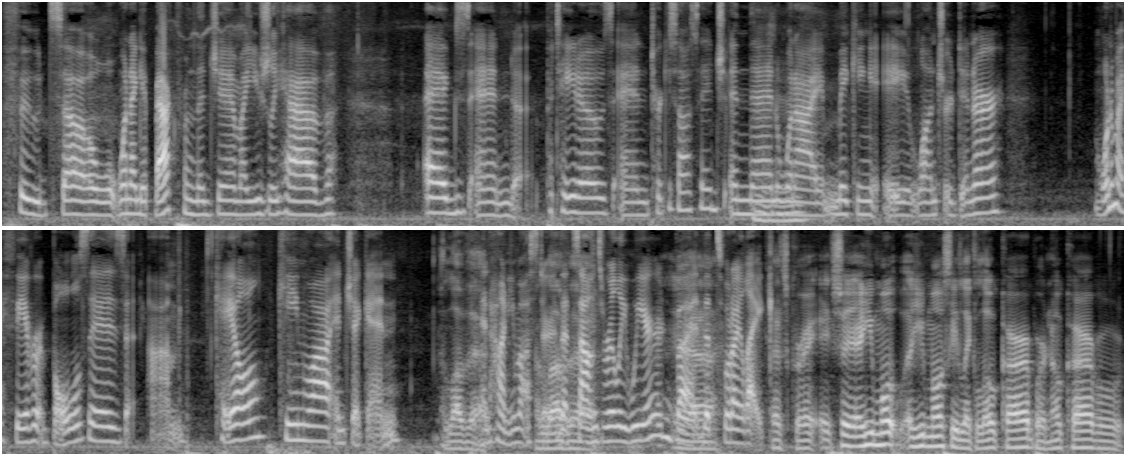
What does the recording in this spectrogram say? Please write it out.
food. So when I get back from the gym, I usually have eggs and potatoes and turkey sausage. And then when I'm making a lunch or dinner, one of my favorite bowls is um, kale, quinoa, and chicken. I love that. and honey mustard. That, that. sounds really weird, but Yeah. that's what I like. That's great. So are you mo- are you mostly like low carb or no carb or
